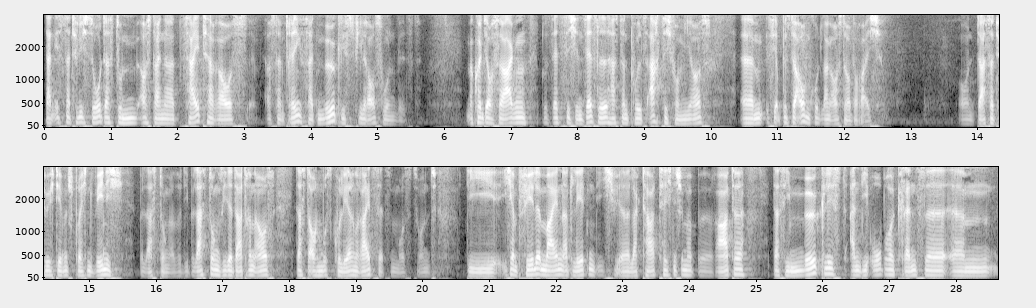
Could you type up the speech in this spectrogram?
dann ist natürlich so, dass du aus deiner Zeit heraus, aus deiner Trainingszeit möglichst viel rausholen willst. Man könnte auch sagen, du setzt dich in Sessel, hast dann Puls 80 von mir aus, ähm, bist du auch im Grundlagenausdauerbereich. Und das natürlich dementsprechend wenig Belastung. Also die Belastung sieht ja darin aus, dass du auch einen muskulären Reiz setzen musst. Und die, ich empfehle meinen Athleten, die ich äh, laktattechnisch immer berate, dass sie möglichst an die obere Grenze ähm,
